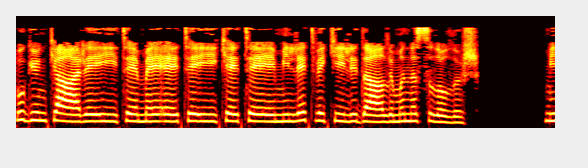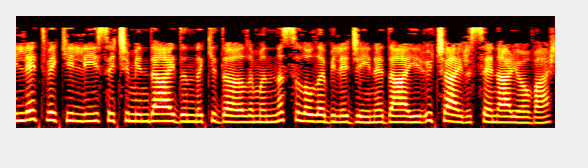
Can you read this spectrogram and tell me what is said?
Bugünkü ARİTMETİKTE milletvekili dağılımı nasıl olur? Milletvekilliği seçiminde Aydın'daki dağılımın nasıl olabileceğine dair 3 ayrı senaryo var.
